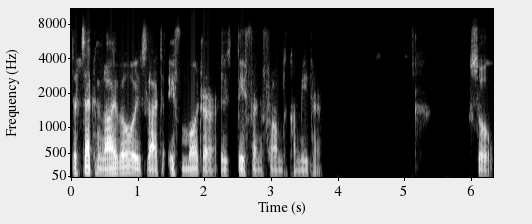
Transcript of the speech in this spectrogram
The second level is that if merger is different from the committer. So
